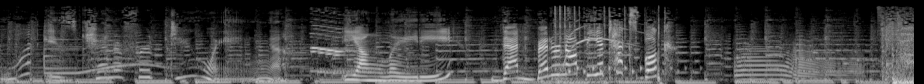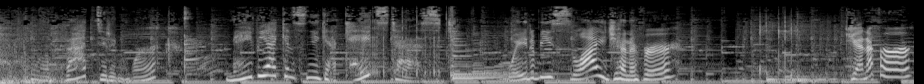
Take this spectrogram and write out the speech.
What is Jennifer doing? Young lady? That better not be a textbook! That didn't work. Maybe I can sneak at Kate's test. Way to be sly, Jennifer. Jennifer!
